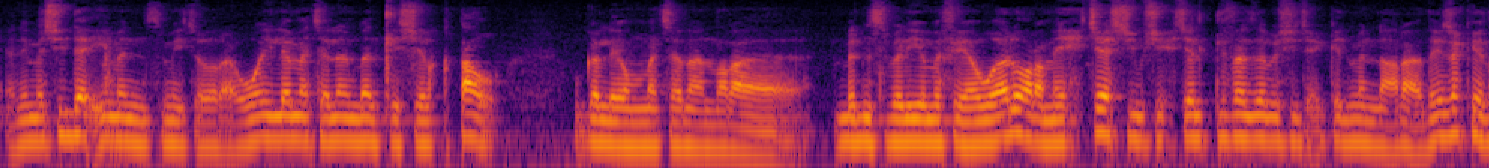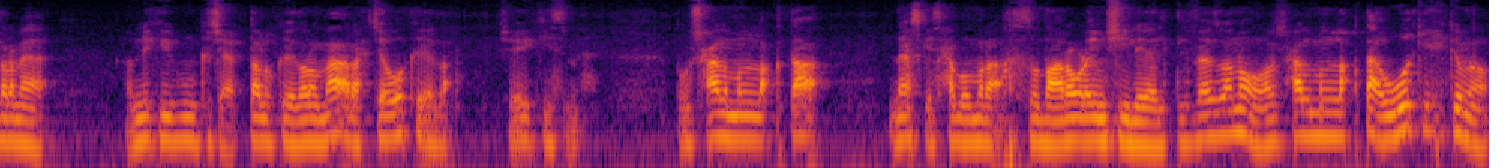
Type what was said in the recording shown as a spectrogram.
يعني ماشي دائما سميتو راه. هو إلا مثلا بانت لي شي لقطة وقال لهم مثلا راه بالنسبة ليا ما فيها والو راه ما يحتاجش يمشي حتى للتلفازة باش يتأكد منها. راه déjà كيهضر معاه. ملي كيكون كيتعطل وكيهضروا معاه راه حتى هو كيهضر شي كيسمع. donc شحال من لقطة الناس كيسحبهم راه خصو ضروري يمشي ليها للتلفازه non شحال من لقطة هو كيحكمها.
